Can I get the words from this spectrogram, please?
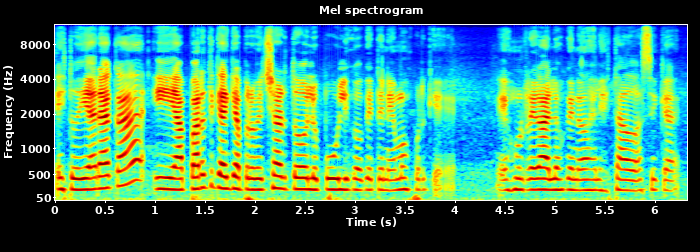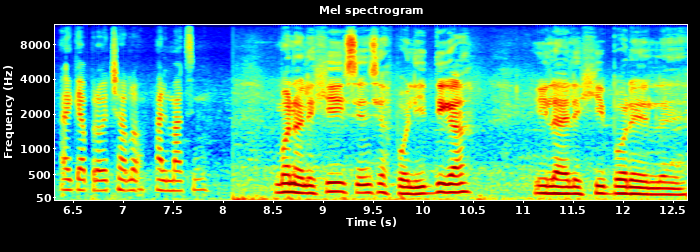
estudiar acá, y aparte que hay que aprovechar todo lo público que tenemos porque es un regalo que nos da el Estado, así que hay que aprovecharlo al máximo. Bueno, elegí ciencias políticas y la elegí por el eh,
